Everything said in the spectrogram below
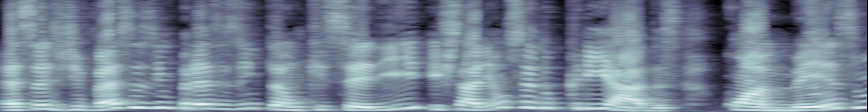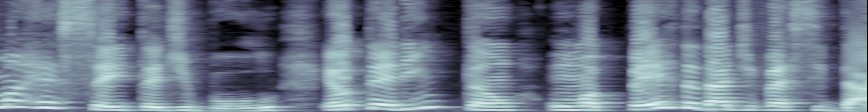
essas diversas empresas então que seria, estariam sendo criadas com a mesma receita de bolo, eu teria então uma perda da diversidade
